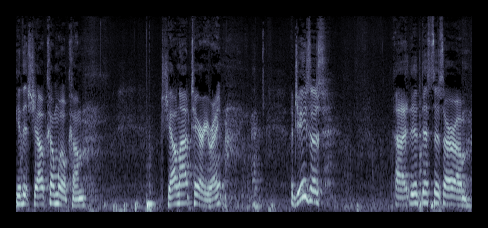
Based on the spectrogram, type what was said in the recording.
He that shall come will come, shall not tarry, right? Jesus, uh, this is our, um,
